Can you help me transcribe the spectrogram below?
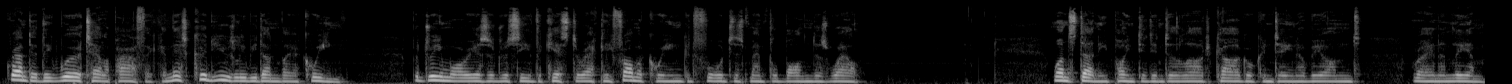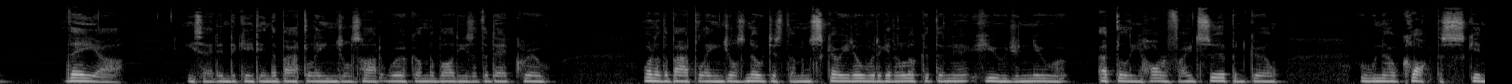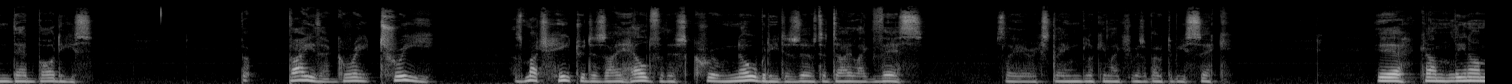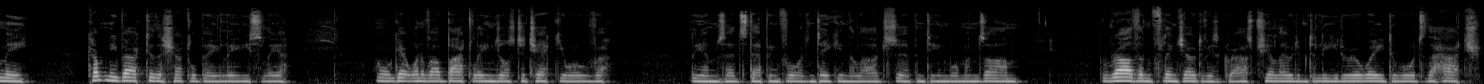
Granted, they were telepathic, and this could usually be done by a queen, but Dream Warriors who had received the kiss directly from a queen could forge this mental bond as well. Once done, he pointed into the large cargo container beyond Ryan and Liam. They are, he said, indicating the battle angels hard work on the bodies of the dead crew. One of the battle angels noticed them and scurried over to get a look at the huge and new, utterly horrified serpent girl, who now clocked the skin dead bodies. But by the great tree! As much hatred as I held for this crew, nobody deserves to die like this. Slayer exclaimed, looking like she was about to be sick. Here, come, lean on me. Company back to the shuttle bay, Lady Slayer, and we'll get one of our battle angels to check you over. Liam said, stepping forward and taking the large serpentine woman's arm. But rather than flinch out of his grasp, she allowed him to lead her away towards the hatch,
